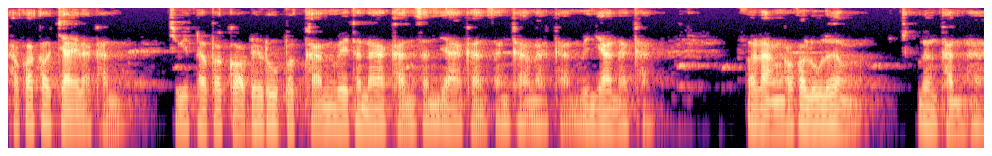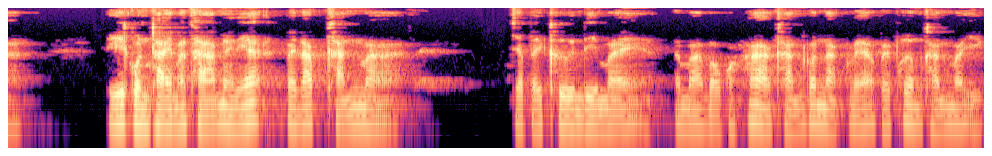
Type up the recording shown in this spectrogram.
เขาก็เข้าใจแล้วขันชีวิตเราประกอบด้วยรูปขันเวทนาขันสัญญาขันสังขารขันวิญญาณขันฝรั่งเขาก็รู้เรื่อง เรื่องขันห้าที่คนไทยมาถามอย่างนี้ไปรับขันมา จะไปคืนดีไหมแต่มาบอกว่าห้าขันก็หนักแล้วไปเพิ่มขันมาอีก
